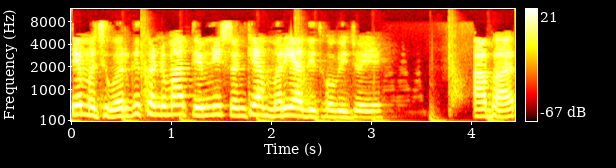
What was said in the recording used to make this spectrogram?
તેમજ વર્ગખંડમાં તેમની સંખ્યા મર્યાદિત હોવી જોઈએ. આભાર.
